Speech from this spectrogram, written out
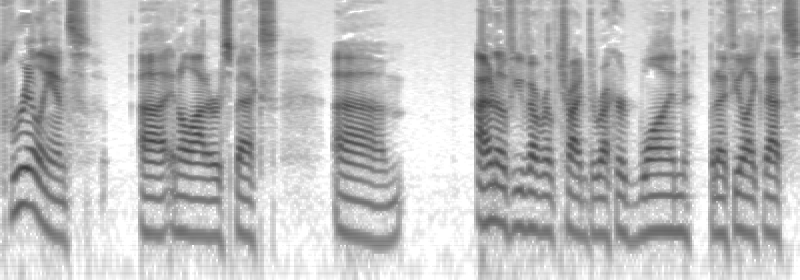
brilliant uh, in a lot of respects. Um, I don't know if you've ever tried the record one, but I feel like that's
